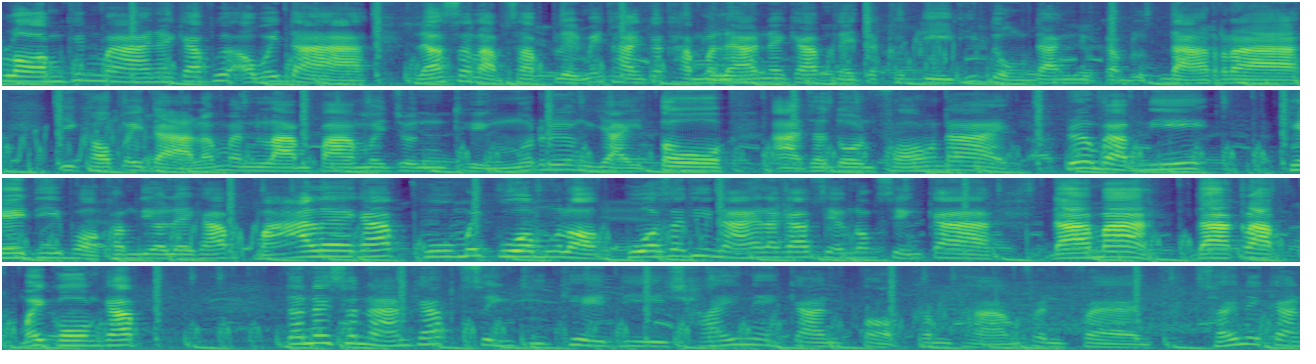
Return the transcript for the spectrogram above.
ปลอมขึ้นมานะครับ เพื่อเอาไว้ด่า แล้วสลับสับเปลี่ยนไม่ทันก็ทำมาแล้วนะครับ ในจากคดีที่โด่งดังอยู่กับดารา ที่เขาไปด่าแล้วมันลามปามไปจนถึงเรื่องใหญ่โต อาจจะโดนฟ้องได้เรื่องแบบนี้เคดีบอกคำเดียวเลยครับ มาเลยครับกูไม่กลัวมึงหรอกกลัวซะที่ไหนล่ะครับ เสียงนกเสียงกาด่ามาด่ากลับไม่โกงครับแต่ในสนามครับสิ่งที่ KD ใช้ในการตอบคำถามแฟนๆ ใช้ในการ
